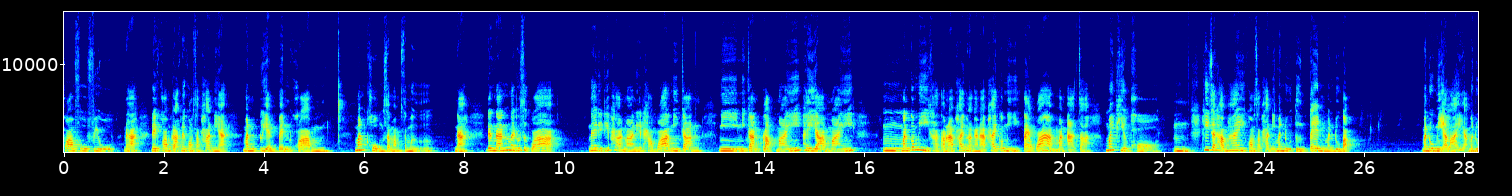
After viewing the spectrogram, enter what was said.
ความฟูลฟิลนะคะในความรักในความสัมพันธ์เนี้ยมันเปลี่ยนเป็นความมั่นคงสม่ำเสมอนะดังนั้นไม่รู้สึกว่าในอดีตที่ผ่านมาเนี่ยถามว่ามีการมีมีการปรับไหมพยายามไหมมันก็มีค่ะตามหน้าไพ่พลังงานหน้าไพ่ก็มี แต่ว่ามันอาจจะไม่เพียงพอ อืม ที่จะทำให้ความสัมพันธ์นี้มันดูตื่นเต้น มันดูแบบ มันดูมีอะไรอะ่ะ มันดู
